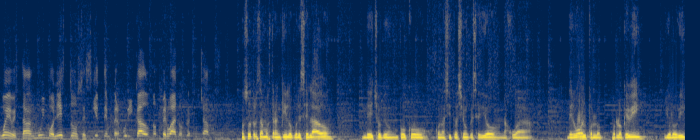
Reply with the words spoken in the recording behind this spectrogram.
Cueve, estaban muy molestos, se sienten perjudicados los peruanos, lo escuchamos. Nosotros estamos tranquilos por ese lado, de hecho que un poco con la situación que se dio en la jugada del gol, por lo, por lo que vi, yo lo vi,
